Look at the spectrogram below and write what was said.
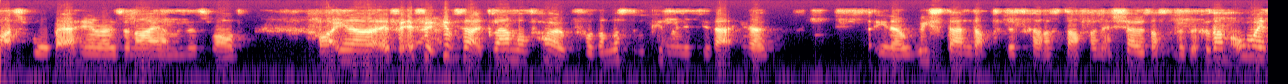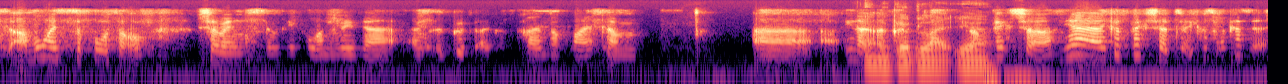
much more better heroes than I am in this world. But you know, if if it gives that glam of hope for the Muslim community that you know you know, we stand up to this kind of stuff, and it shows us because I'm always I'm always a supporter of showing Muslim people in the media a, a good a good kind of like um uh you know In a good light, yeah. picture. Yeah a good picture to, because because it,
